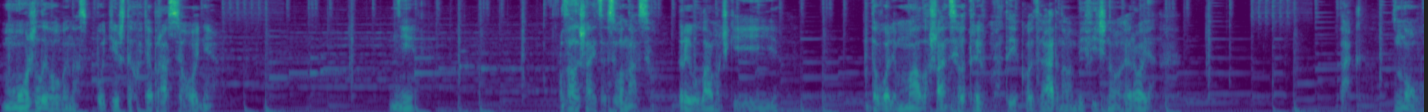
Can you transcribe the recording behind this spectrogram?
Можливо, ви нас потішите хоча б раз сьогодні. Ні. Залишається всього на всього три уламочки і. Доволі мало шансів отримати якогось гарного міфічного героя. Так, знову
